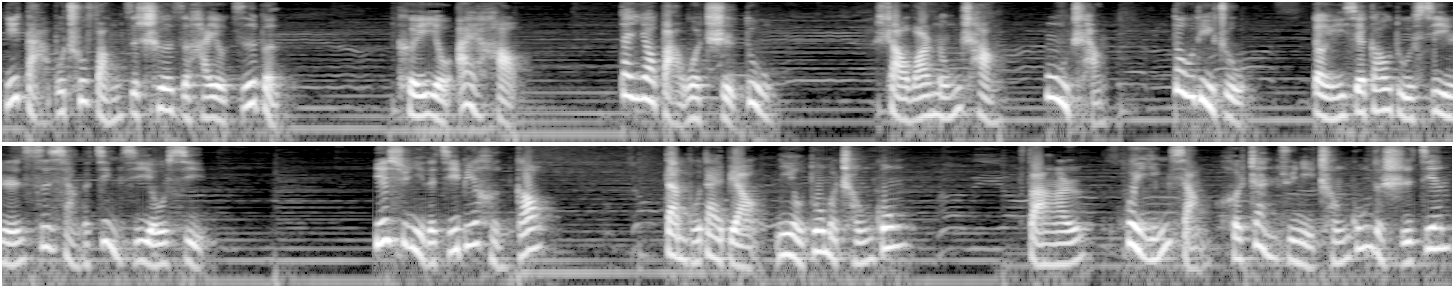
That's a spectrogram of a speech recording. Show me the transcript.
你打不出房子、车子，还有资本，可以有爱好，但要把握尺度，少玩农场、牧场、斗地主等一些高度吸引人思想的竞技游戏。也许你的级别很高，但不代表你有多么成功，反而。会影响和占据你成功的时间。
